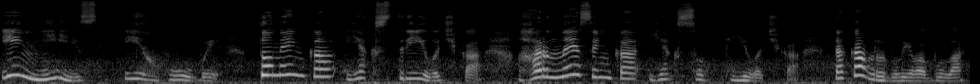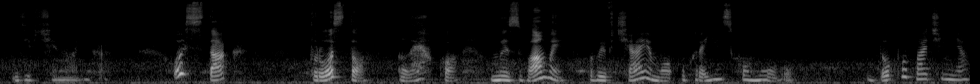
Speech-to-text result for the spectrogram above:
і ніс, і губи тоненька, як стрілочка, гарнесенька, як сопілочка. Така вродлива була дівчинонька. Ось так просто, легко ми з вами вивчаємо українську мову. До побачення!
